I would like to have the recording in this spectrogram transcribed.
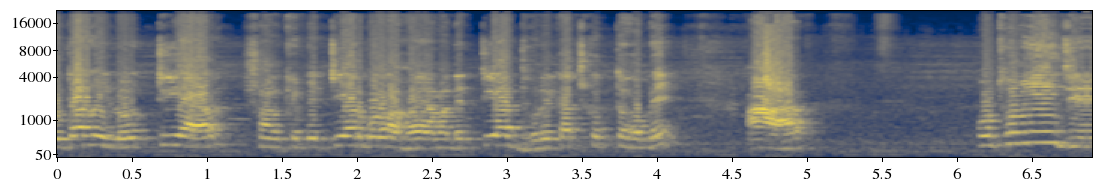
ওটা হইল টিআর সংক্ষেপে টিআর বলা হয়, আমাদের টিআর ধরে কাজ করতে হবে। আর প্রথমেই যে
